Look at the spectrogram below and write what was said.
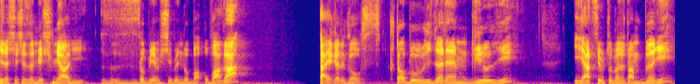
I żeście się ze mnie śmiali. Z, zrobiłem siebie nuba. Uwaga! Tiger Ghost. Kto był liderem gildii? I jacy youtuberzy tam byli?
